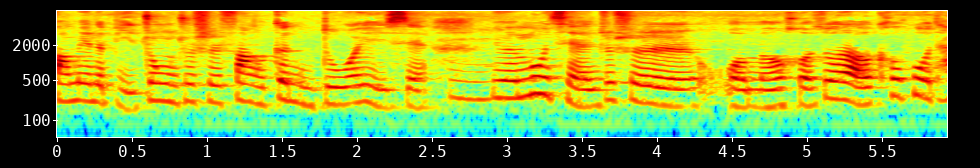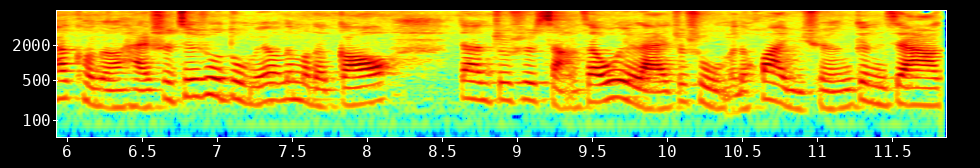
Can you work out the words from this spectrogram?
方面的比重就是放更多一些。嗯，因为目前就是我们合作的客户，他可能还是接受度没有那么的高，但就是想在未来，就是我们的话语权更加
